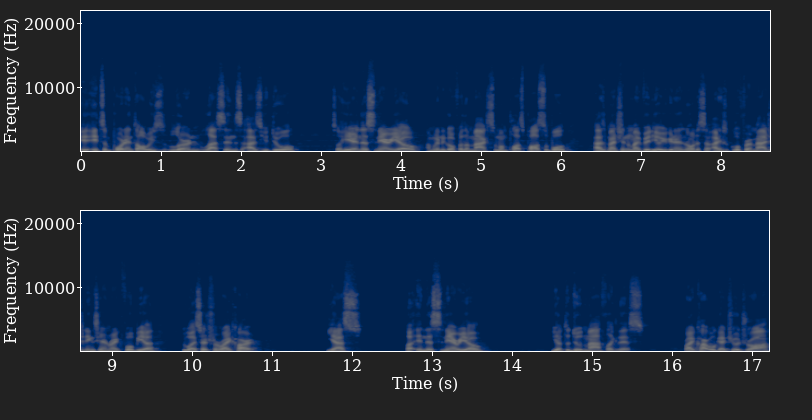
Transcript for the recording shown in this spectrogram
it, it's important to always learn lessons as you duel. So here in this scenario, I'm going to go for the maximum plus possible. As mentioned in my video, you're going to notice I go for imaginings here in Reichphobia. Do I search for Reichardt? Yes. But in this scenario, you have to do math like this. Reichardt will get you a draw.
